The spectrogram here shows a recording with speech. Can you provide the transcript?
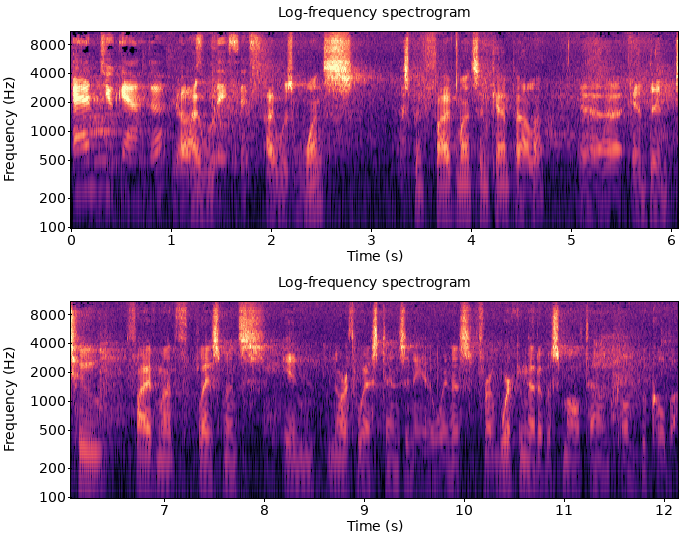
and Uganda, yeah, both I w- places. I was once, I spent five months in Kampala and then two five-month placements in northwest Tanzania, when I working out of a small town called Bukoba.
